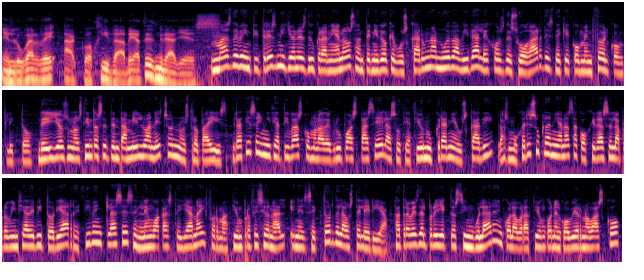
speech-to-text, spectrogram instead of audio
en lugar de acogida. Beatriz Miralles. Más de 23 millones de ucranianos han tenido que buscar una nueva vida lejos de su hogar desde que comenzó el conflicto. De ellos, unos 170.000 lo han hecho en nuestro país. Gracias a iniciativas como la de Grupo Aspasia y la Asociación Ucrania Euskadi, las mujeres ucranianas acogidas en la provincia de Vitoria reciben clases en lengua castellana y formación profesional en el sector de la hostelería. A través del proyecto Singular, en colaboración con el gobierno vasco,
